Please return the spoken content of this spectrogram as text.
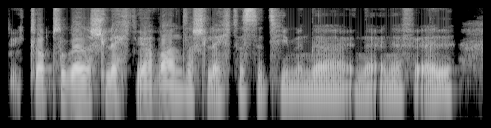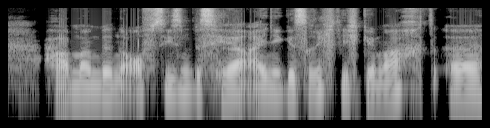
ich glaube sogar das schlechte, ja, waren das schlechteste Team in der, in der NFL, haben in der Offseason bisher einiges richtig gemacht. Äh,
